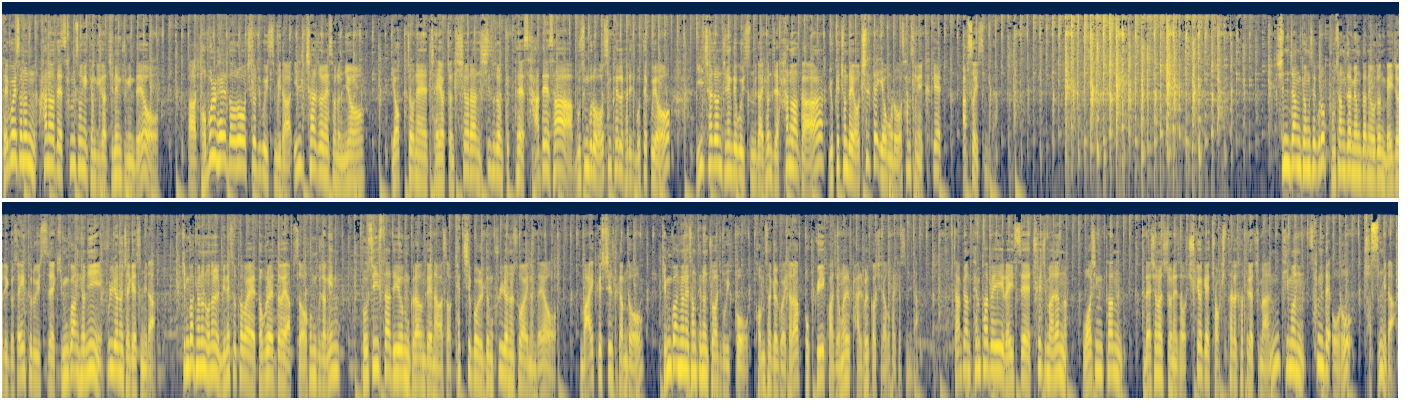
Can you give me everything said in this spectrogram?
대구에서는 하나 대 삼성의 경기가 진행 중인데요. 아, 더블 헤더로 치러지고 있습니다. 1차전에서는요. 역전에 재역전 치열한 시소전 끝에 4대4 무승부로 승패를 가리지 못했고요. 2차전 진행되고 있습니다. 현재 한화가 6회 초인데요. 7대 0으로 삼성에 크게 앞서 있습니다. 신장 경색으로 부상자 명단에 오른 메이저리그 세인트루이스의 김광현이 훈련을 재개했습니다. 김광현은 오늘 미네소타와의 더블헤더에 앞서 홈구장인 부시 스타디움 그라운드에 나와서 캐치볼 등 훈련을 소화했는데요. 마이크 실트 감독, 김광현의 상태는 좋아지고 있고 검사 결과에 따라 복귀 과정을 밟을 것이라고 밝혔습니다. 자, 한편 템파베이 레이스의 최지만은 워싱턴 내셔널스전에서 추격의 적시타를 터뜨렸지만 팀은 3대 5로 졌습니다.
